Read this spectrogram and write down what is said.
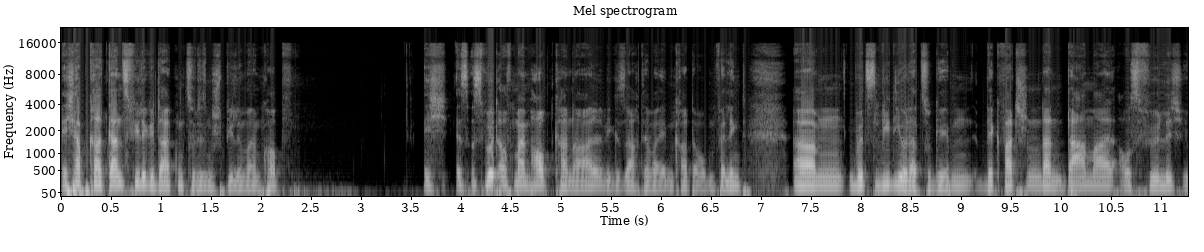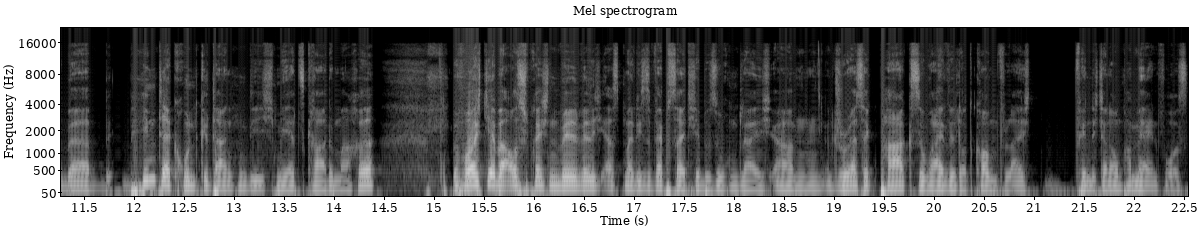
Ich habe gerade ganz viele Gedanken zu diesem Spiel in meinem Kopf. Ich, es, es wird auf meinem Hauptkanal, wie gesagt, der war eben gerade da oben verlinkt, ähm, wird es ein Video dazu geben. Wir quatschen dann da mal ausführlich über Hintergrundgedanken, die ich mir jetzt gerade mache. Bevor ich die aber aussprechen will, will ich erstmal diese Website hier besuchen gleich. Ähm, JurassicParkSurvival.com. Vielleicht finde ich da noch ein paar mehr Infos.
